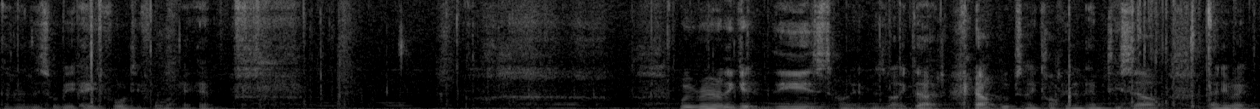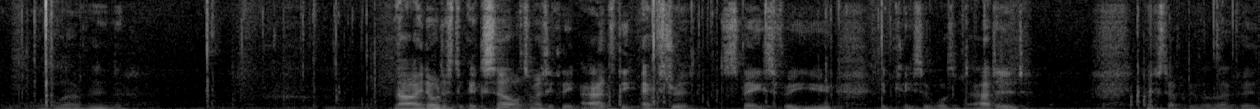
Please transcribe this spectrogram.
And then this will be 8:44 a.m. We rarely get these times like that. Now, oops, I copied an empty cell. Anyway, 11. Now, I noticed Excel automatically adds the extra space for you in case it wasn't added. Next up we have 11,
